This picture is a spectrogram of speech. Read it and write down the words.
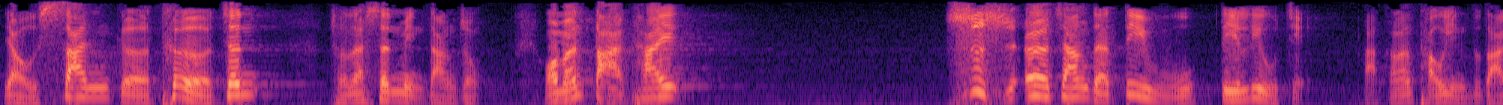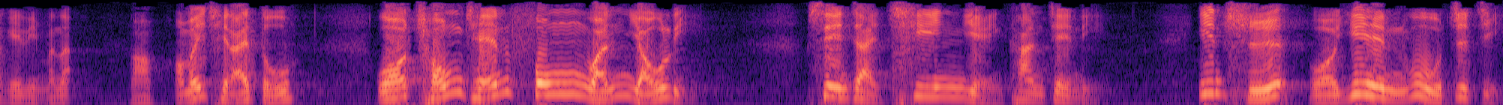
有三个特征存在生命当中。我们打开四十二章的第五、第六节啊，刚刚投影都打给你们了啊，我们一起来读。我从前风闻有你，现在亲眼看见你，因此我厌恶自己，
